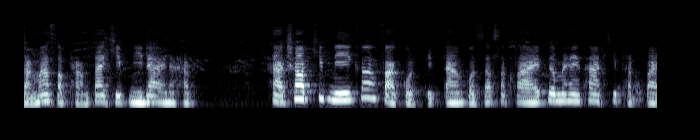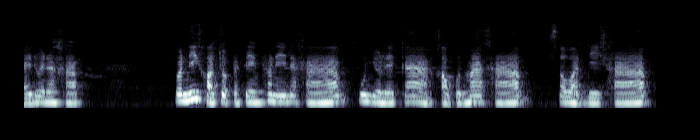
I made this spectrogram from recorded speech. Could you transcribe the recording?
สามารถสอบถามใต้คลิปนี้ได้นะครับ หากชอบคลิปนี้ก็ฝากกดติดตามกด Subscribe เพื่อไม่ให้พลาดคลิปถัดไปด้วยนะครับ วันนี้ขอจบแต่เพียงเท่านี้นะครับ อุ้นยูเลกาขอบคุณมากครับ สวัสดีครับ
